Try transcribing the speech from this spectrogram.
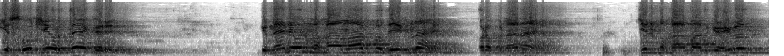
یہ سوچے اور طے کرے کہ میں نے ان مقامات کو دیکھنا ہے اور اپنانا ہے۔ جن مقامات کے عبد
